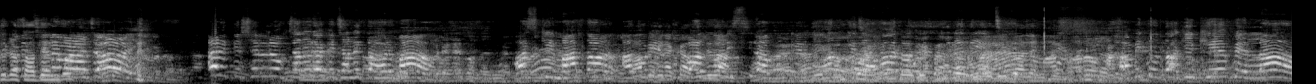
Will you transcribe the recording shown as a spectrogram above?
দুটো চা দেন তো আরে দেশের লোক জানার আগে জানে তাহার মা। আজকে মা তার আদরে গোপাল মালিসিরা বুকের ধনকে জামার উপরে তুলে দিয়েছে আমি তো তাকে খেয়ে ফেললাম।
